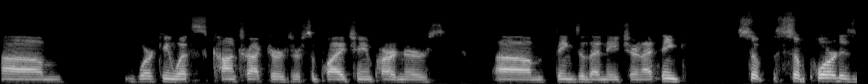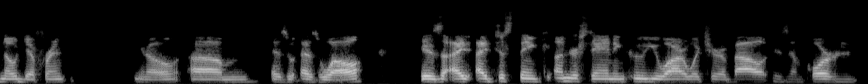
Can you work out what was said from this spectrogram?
um, working with contractors or supply chain partners, um, things of that nature. And I think so, support is no different, you know, um, as as well. Is I, I just think understanding who you are, what you're about, is important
